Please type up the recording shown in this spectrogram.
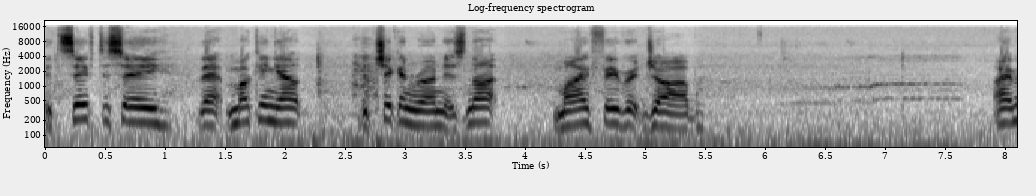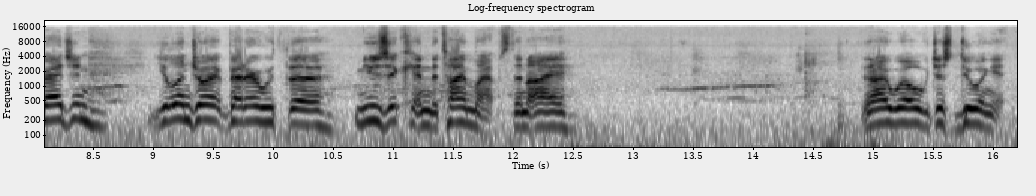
It's safe to say that mucking out the chicken run is not my favorite job. I imagine you'll enjoy it better with the music and the time lapse than I than I will just doing it.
